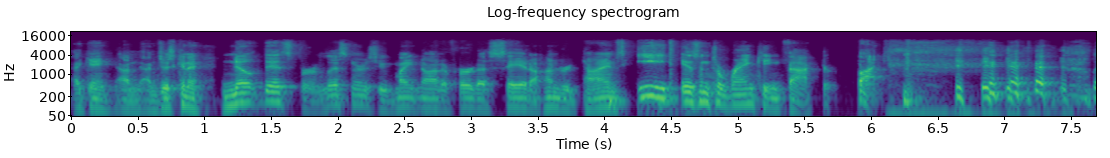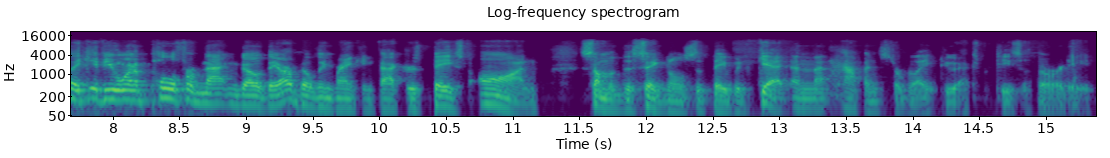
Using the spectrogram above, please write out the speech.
again, I'm, I'm just going to note this for listeners who might not have heard us say it a hundred times. E-A-T isn't a ranking factor, but like if you want to pull from that and go, they are building ranking factors based on some of the signals that they would get, and that happens to relate to expertise, authority,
